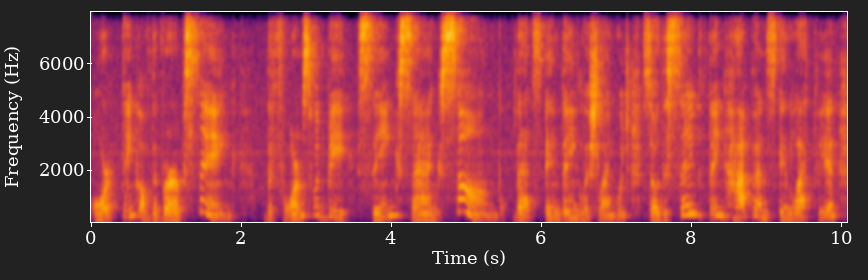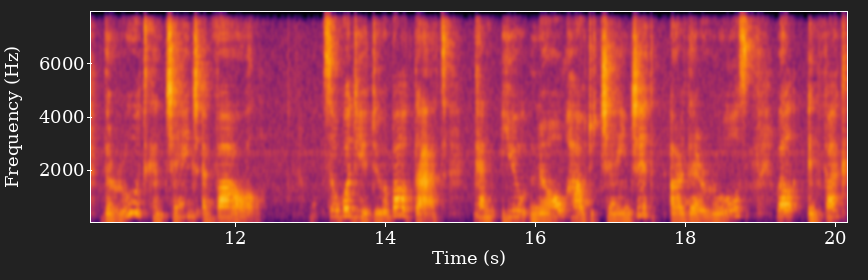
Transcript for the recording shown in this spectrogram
or think of the verb sing. The forms would be sing, sang, sung. That's in the English language. So the same thing happens in Latvian. The root can change a vowel. So what do you do about that? Can you know how to change it? Are there rules? Well, in fact,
